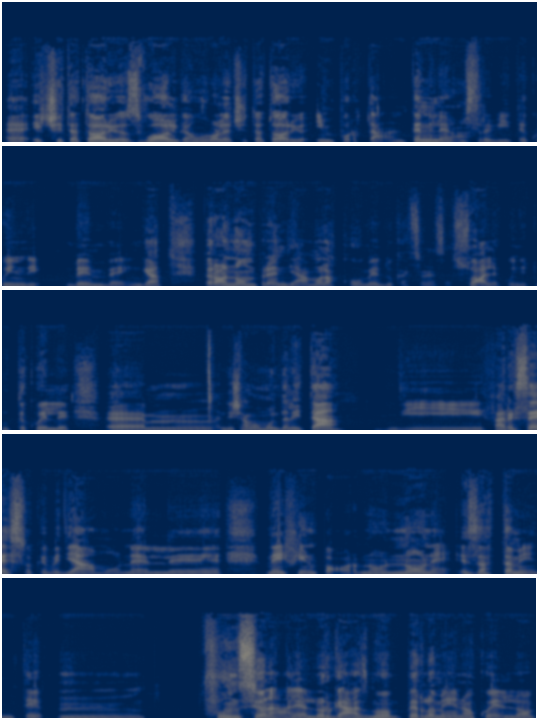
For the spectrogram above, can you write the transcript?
eh, eccitatorio, svolga un ruolo eccitatorio importante nelle nostre vite, quindi ben venga, però non prendiamola come educazione sessuale, quindi tutte quelle, ehm, diciamo, modalità modalità di fare sesso che vediamo nelle, nei film porno non è esattamente mh, mhmm, funzionale all'orgasmo, perlomeno quello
